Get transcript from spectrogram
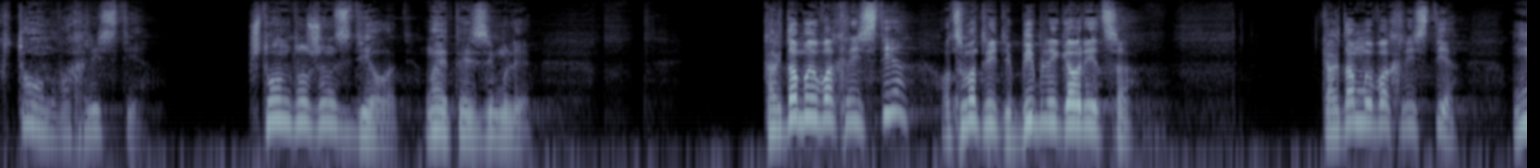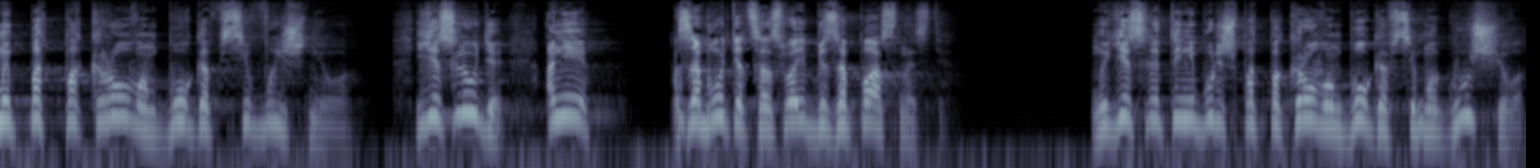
кто он во Христе. Что он должен сделать на этой земле? Когда мы во Христе, вот смотрите, в Библии говорится, когда мы во Христе, мы под покровом Бога Всевышнего. Есть люди, они заботятся о своей безопасности. Но если ты не будешь под покровом Бога Всемогущего,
